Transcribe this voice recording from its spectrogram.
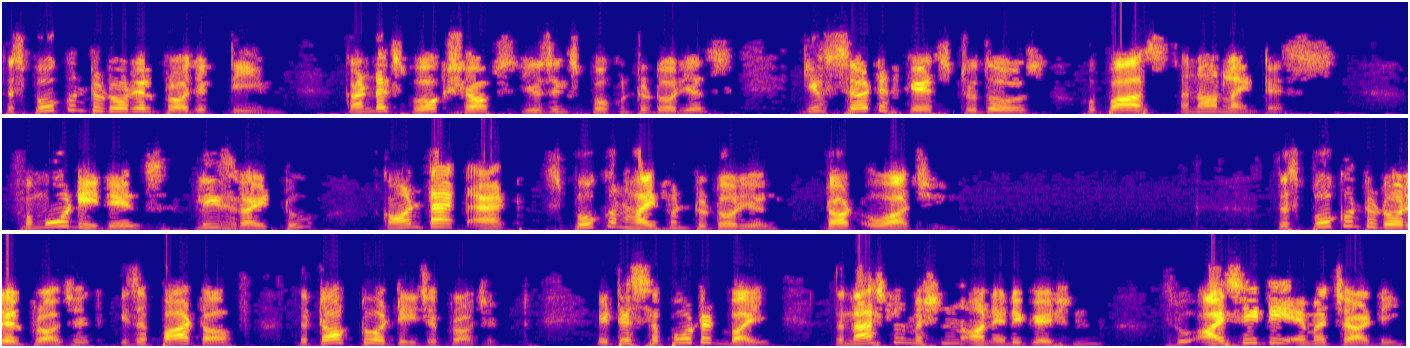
The Spoken Tutorial project team conducts workshops using Spoken Tutorials, gives certificates to those who pass an online test. For more details, please write to contact at spoken-tutorial.org. The Spoken Tutorial project is a part of the Talk to a Teacher project. It is supported by the National Mission on Education through ICT MHRD,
